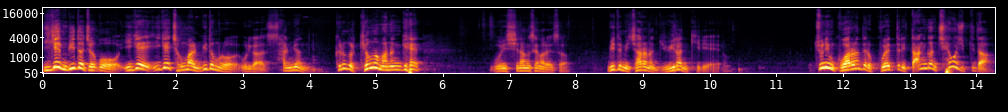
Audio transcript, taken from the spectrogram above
이게 믿어지고 이게 이게 정말 믿음으로 우리가 살면 그런 걸 경험하는 게 우리 신앙생활에서 믿음이 자라는 유일한 길이에요. 주님 구하라는 대로 구했더니 딴 건 채워집디다.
